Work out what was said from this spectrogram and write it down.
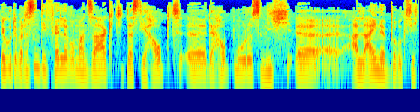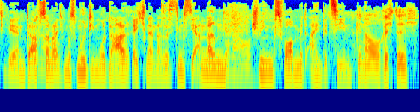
Ja gut, aber das sind die Fälle, wo man sagt, dass die Haupt, äh, der Hauptmodus nicht äh, alleine berücksichtigt werden darf, Genau. sondern ich muss multimodal rechnen. Das heißt, ich muss die anderen Genau. Schwingungsformen mit einbeziehen. Genau, richtig.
